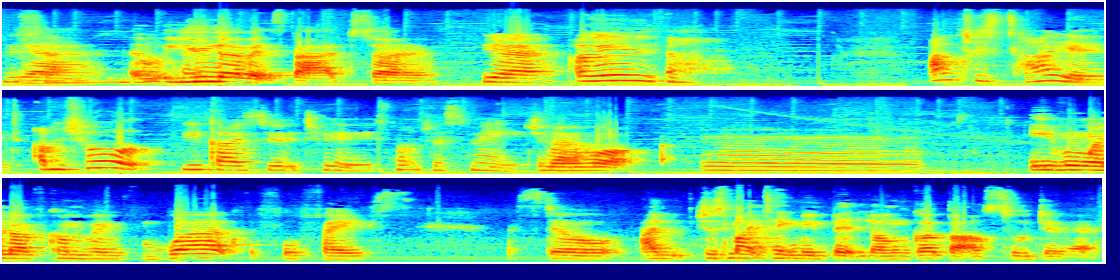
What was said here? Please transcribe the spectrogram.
listen, Yeah, okay. you know it's bad, so Yeah, I mean, I'm just tired. I'm sure you guys do it too. It's not just me. do you know what? Mm, even when I've come home from work with full face, I still, I just might take me a bit longer, but I'll still do it.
